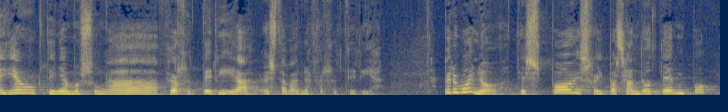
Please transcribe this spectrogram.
e eu tiñamos unha ferretería, estaba na ferretería. Pero bueno, despois foi pasando o tempo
